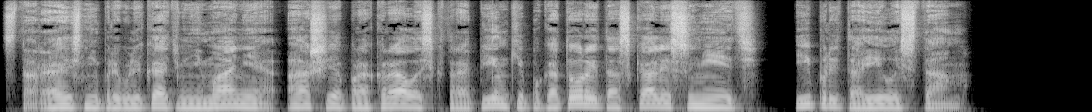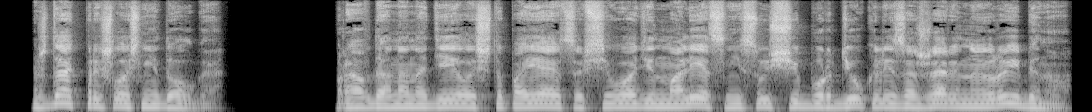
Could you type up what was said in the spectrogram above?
Стараясь не привлекать внимания, Ашья прокралась к тропинке, по которой таскали снеть, и притаилась там. Ждать пришлось недолго. Правда, она надеялась, что появится всего один малец, несущий бурдюк или зажаренную рыбину,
